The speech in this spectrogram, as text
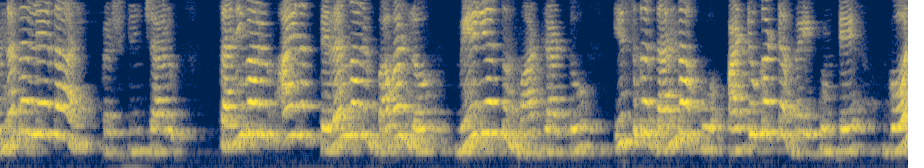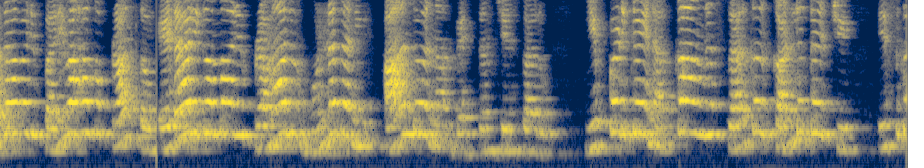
ఉన్నదా లేదా అని ప్రశ్నించారు. శనివారం ఆయన తెలంగాణ భవన్లో మీడియాతో మాట్లాడుతూ ఇసుక దందాకు అడ్డుకట్ట వేయకుంటే గోదావరి పరివాహక ప్రాంతం ఎడారిగా మారే ప్రమాదం ఉన్నదని ఆందోళన వ్యక్తం చేశారు. ఇప్పటికైనా కాంగ్రెస్ సర్కార్ కళ్ళు తెరిచి ఇసుక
